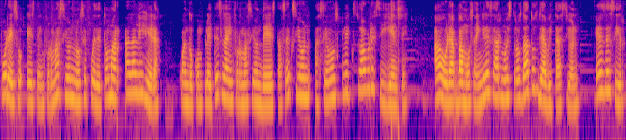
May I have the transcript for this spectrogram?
Por eso esta información no se puede tomar a la ligera. Cuando completes la información de esta sección, hacemos clic sobre Siguiente. Ahora vamos a ingresar nuestros datos de habitación, es decir,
